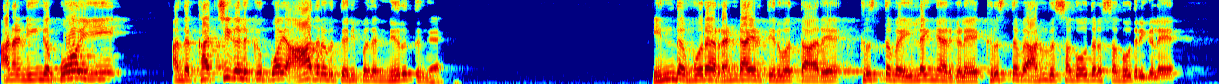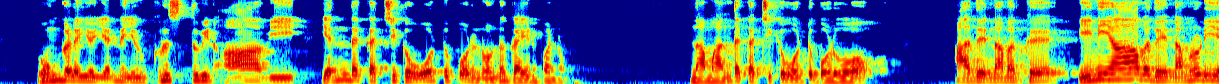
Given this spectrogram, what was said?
ஆனா நீங்க போய் அந்த கட்சிகளுக்கு போய் ஆதரவு தெரிப்பதை நிறுத்துங்க. இந்த முறை ரெண்டாயிரத்தி இருபத்தி ஆறு கிறிஸ்தவ இளைஞர்களே கிறிஸ்தவ அன்பு சகோதர சகோதரிகளே உங்களையும் என்னையும் கிறிஸ்துவின் ஆவி எந்த கட்சிக்கு ஓட்டு போடணும்னு கைடு பண்ணும். நாம் அந்த கட்சிக்கு ஓட்டு போடுவோம். அது நமக்கு இனியாவது நம்மளுடைய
